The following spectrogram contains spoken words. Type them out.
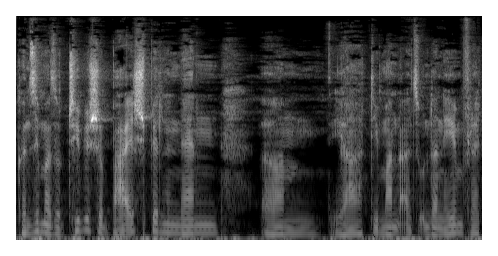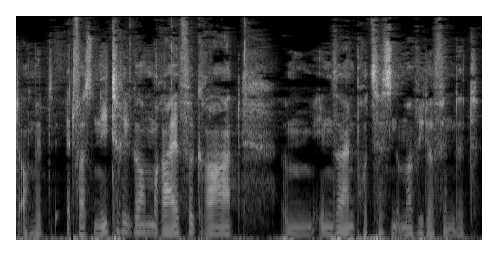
Können Sie mal so typische Beispiele nennen, ähm, ja, die man als Unternehmen vielleicht auch mit etwas niedrigerem Reifegrad ähm, in seinen Prozessen immer wieder findet?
